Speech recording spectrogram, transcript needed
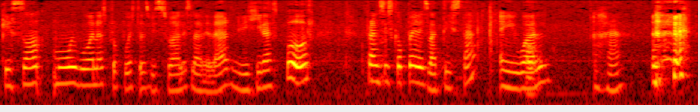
que son muy buenas propuestas visuales, la verdad, dirigidas por Francisco Pérez Batista, e igual, ajá,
